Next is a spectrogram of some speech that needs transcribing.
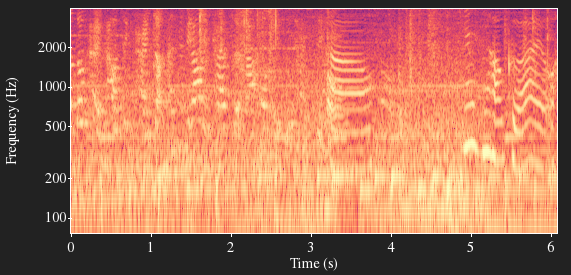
们都可以靠近拍照，但是不要离它嘴巴后鼻子太近。好。哎，你好可爱哦。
